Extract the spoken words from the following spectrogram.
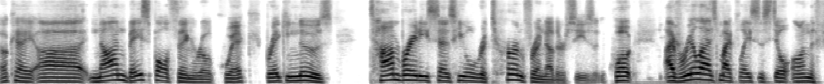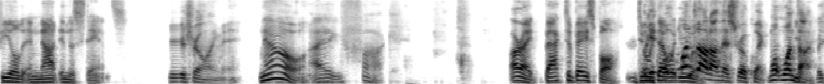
Okay, uh non-baseball thing real quick. Breaking news. Tom Brady says he will return for another season. Quote, I've realized my place is still on the field and not in the stands. You're trolling me. No, I fuck. All right, back to baseball. Do Okay, with that one, what you one will. thought on this, real quick. One, one Yeah. thought,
